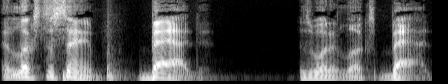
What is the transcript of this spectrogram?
It looks the same. Bad is what it looks. Bad.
